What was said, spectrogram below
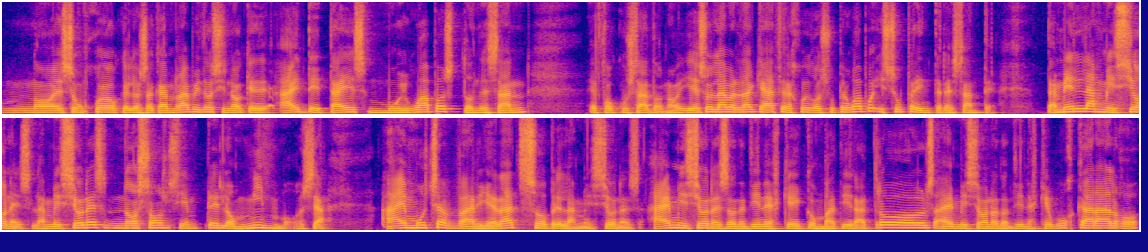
no es un juego que lo sacan rápido, sino que hay detalles muy guapos donde se han eh, focusado, ¿no? Y eso es la verdad que hace el juego súper guapo y súper interesante. También las misiones, las misiones no son siempre lo mismo, o sea, hay mucha variedad sobre las misiones. Hay misiones donde tienes que combatir a trolls, hay misiones donde tienes que buscar algo.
